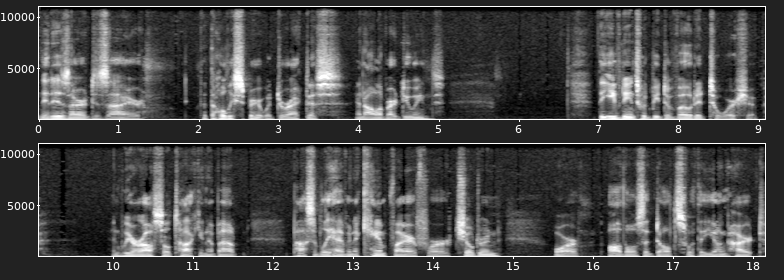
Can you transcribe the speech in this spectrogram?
It is our desire that the Holy Spirit would direct us in all of our doings the evenings would be devoted to worship. And we are also talking about possibly having a campfire for children or all those adults with a young heart.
